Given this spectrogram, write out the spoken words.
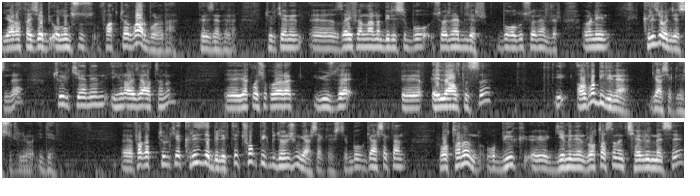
yaratacağı bir olumsuz faktör var burada kriz nedeni. Türkiye'nin e, zayıf yanlarından birisi bu söylenebilir. Bu olduğu söylenebilir. Örneğin kriz öncesinde Türkiye'nin ihracatının e, yaklaşık olarak yüzde e, 56'sı İ- Avrupa Birliği'ne gerçekleştiriliyor idi. E, fakat Türkiye krizle birlikte çok büyük bir dönüşüm gerçekleşti. Bu gerçekten rotanın, o büyük e, geminin rotasının çevrilmesi,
